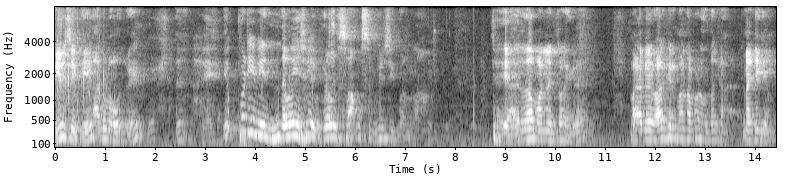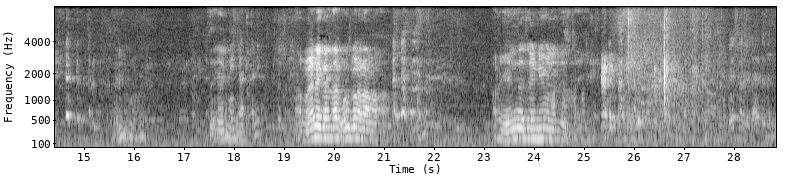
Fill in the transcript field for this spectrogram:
மியூசிக்கு அனுபவங்கள். எப்படி இந்த வயசில் இவ்வளவு சாங்ஸ் மியூசிக் பண்ணலாம்? சரி அதுதான் தான் மண்ணை பல பேர் வாழ்க்கையில் மன்னப்படம் வந்துருக்கான். நடிகம் நான் வேலைக்கு வந்தால் கொடுக்க வேணாமா? அவங்க எழுத தண்ணியும் பேசுனது டேரக்டர் தண்ணி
